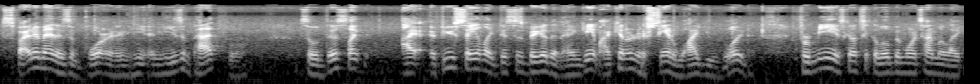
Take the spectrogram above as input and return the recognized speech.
Spider-Man is important and he and he's impactful. So this like I if you say like this is bigger than Endgame, I can understand why you would. For me, it's gonna take a little bit more time to like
